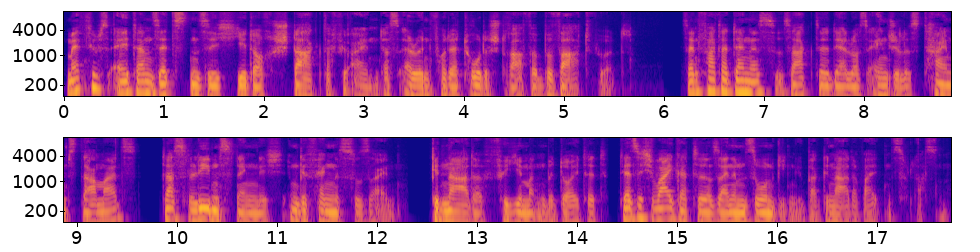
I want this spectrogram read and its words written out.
Matthews Eltern setzten sich jedoch stark dafür ein, dass Aaron vor der Todesstrafe bewahrt wird. Sein Vater Dennis sagte der Los Angeles Times damals, dass lebenslänglich im Gefängnis zu sein Gnade für jemanden bedeutet, der sich weigerte, seinem Sohn gegenüber Gnade walten zu lassen.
